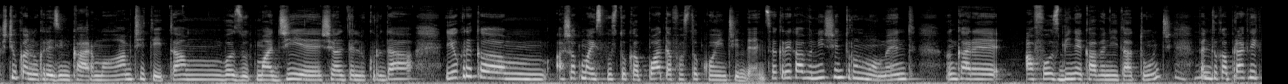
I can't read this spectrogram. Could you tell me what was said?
știu că nu crezi în karmă, am citit, am văzut magie și alte lucruri, dar eu cred că, m, așa cum ai spus tu, că poate a fost o coincidență, cred că a venit și într-un moment în care a fost bine că a venit atunci, pentru că, practic,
